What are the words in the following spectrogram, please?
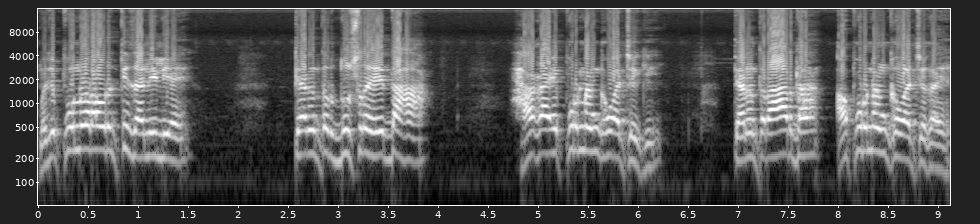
म्हणजे पुनरावृत्ती झालेली आहे. त्यानंतर दुसरं हे दहा. हा काय पूर्णांक वाचक आहे. त्यानंतर अर्धा अपूर्णांक वाचक आहे.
